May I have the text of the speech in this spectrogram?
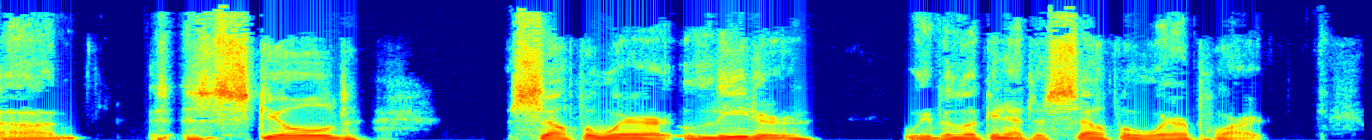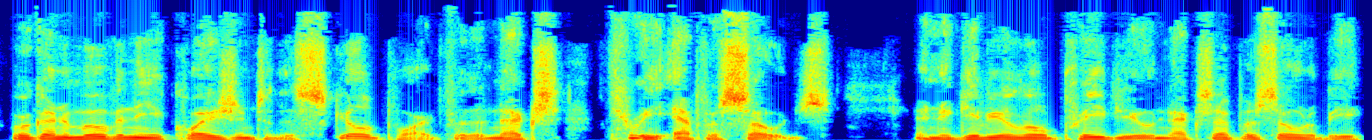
um, skilled, self-aware leader We've been looking at the self-aware part. We're going to move in the equation to the skilled part for the next three episodes. And to give you a little preview, next episode will be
